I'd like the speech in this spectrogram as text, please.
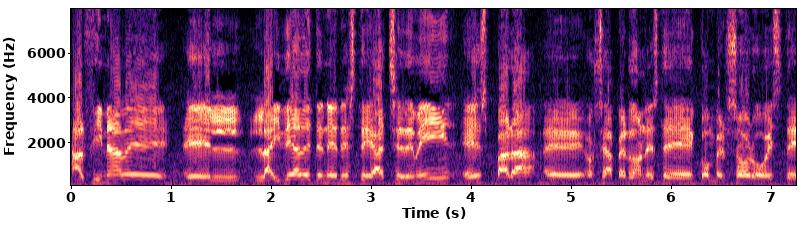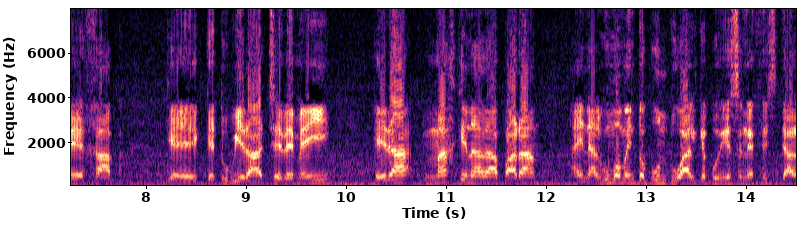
Al final eh, la idea de tener este HDMI es para, eh, o sea, perdón, este conversor o este hub que, que, tuviera HDMI era más que nada para en algún momento puntual que pudiese necesitar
